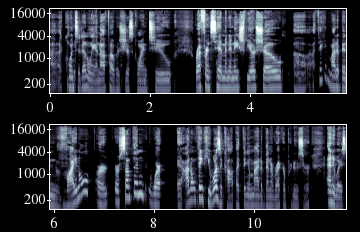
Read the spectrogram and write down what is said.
uh, coincidentally enough, I was just going to reference him in an HBO show. Uh, I think it might have been Vinyl or or something where. I don't think he was a cop. I think it might have been a record producer. Anyways,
